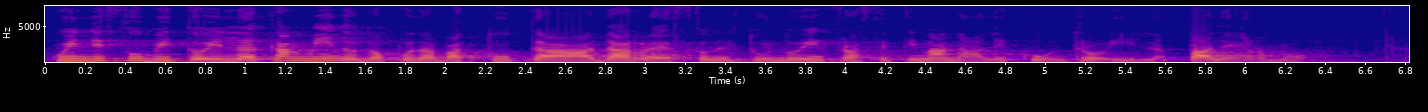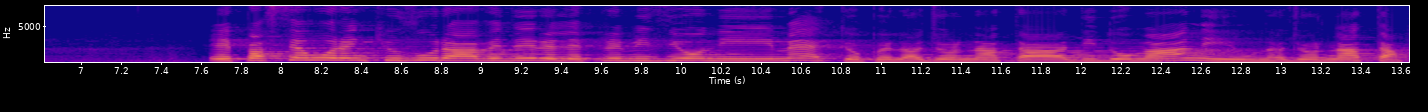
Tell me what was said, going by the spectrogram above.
quindi subito il cammino dopo la battuta d'arresto nel turno infrasettimanale contro il Palermo. E passiamo ora in chiusura a vedere le previsioni meteo per la giornata di domani, una giornata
